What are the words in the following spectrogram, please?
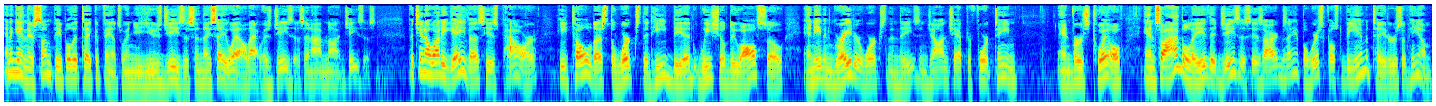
And again, there's some people that take offense when you use Jesus and they say, well, that was Jesus and I'm not Jesus. But you know what? He gave us His power he told us the works that He did, we shall do also, and even greater works than these in John chapter 14 and verse 12. And so I believe that Jesus is our example. We're supposed to be imitators of Him.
